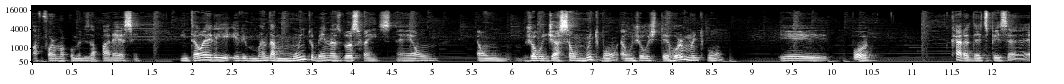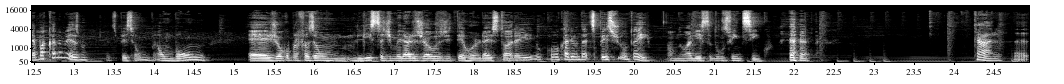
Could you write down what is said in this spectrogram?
a, forma como eles aparecem. Então ele, ele manda muito bem nas duas frentes. Né? É, um, é um jogo de ação muito bom, é um jogo de terror muito bom. E, pô, cara, Dead Space é, é bacana mesmo. Dead Space é um, é um bom é, jogo para fazer uma lista de melhores jogos de terror da história e eu colocaria um Dead Space junto aí, numa lista de uns 25. cara, é,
